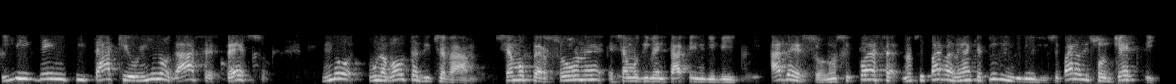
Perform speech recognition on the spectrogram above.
l'identità che ognuno dà a se stesso. Noi una volta dicevamo siamo persone e siamo diventati individui, adesso non si, essere, non si parla neanche più di individui, si parla di soggetti.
